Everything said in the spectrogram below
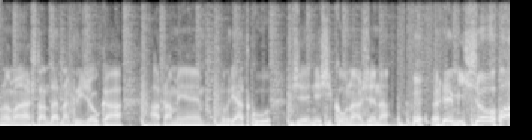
Normálna štandardná krížovka a tam je v riadku, že nešikovná žena. Remišová.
